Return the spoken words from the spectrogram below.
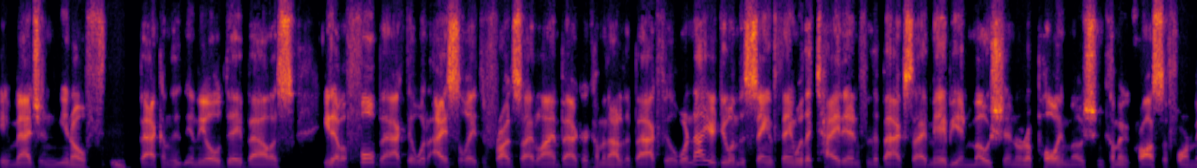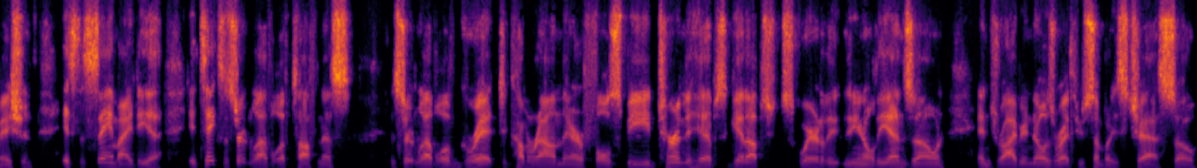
Imagine, you know, back in the in the old day, Balas, you'd have a fullback that would isolate the front side linebacker coming out of the backfield. Well, now you're doing the same thing with a tight end from the backside, maybe in motion or a pulling motion coming across the formation. It's the same idea. It takes a certain level of toughness, a certain level of grit to come around there, full speed, turn the hips, get up square to the you know the end zone, and drive your nose right through somebody's chest. So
